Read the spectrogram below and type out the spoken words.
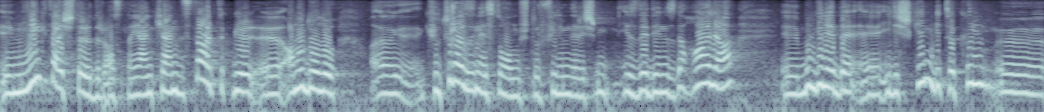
e, mihenk taşlarıdır aslında. Yani kendisi artık bir e, Anadolu e, kültür hazinesi olmuştur filmleri. Şimdi izlediğinizde hala e, bugüne de e, ilişkin bir takım e,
